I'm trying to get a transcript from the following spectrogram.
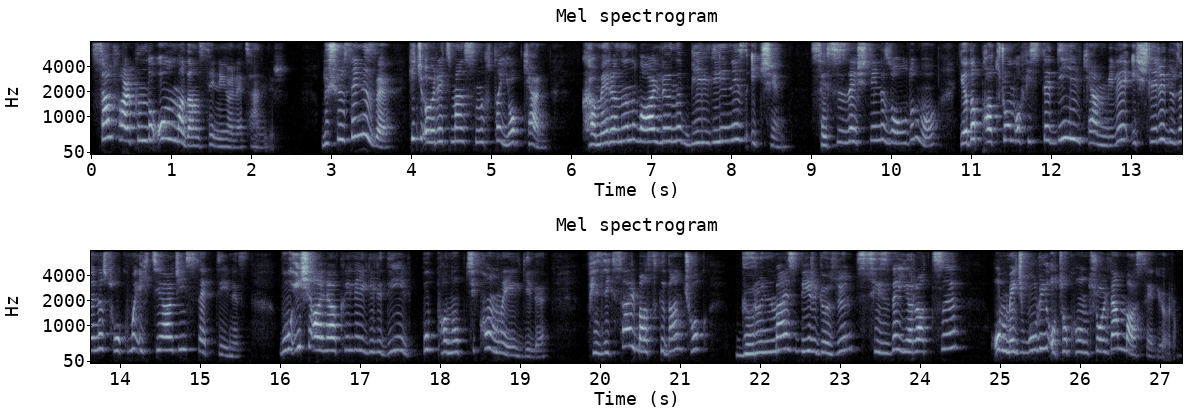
sen farkında olmadan seni yönetendir. Düşünsenize hiç öğretmen sınıfta yokken kameranın varlığını bildiğiniz için sessizleştiğiniz oldu mu? Ya da patron ofiste değilken bile işleri düzene sokma ihtiyacı hissettiğiniz, bu iş ahlakıyla ilgili değil, bu panoptikonla ilgili. Fiziksel baskıdan çok görünmez bir gözün sizde yarattığı o mecburi otokontrolden bahsediyorum.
